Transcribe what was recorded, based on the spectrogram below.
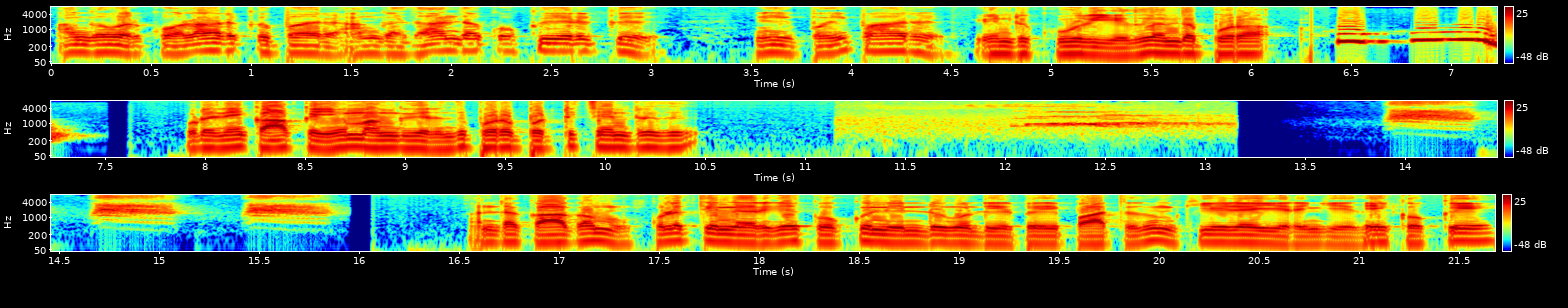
அங்கே ஒரு குளம் இருக்கு பாரு. அங்கதான் அந்த கொக்கு இருக்கு. நீ போய் பாரு. என்று கூறியது அந்த புறா. உடனே காக்கையும் அங்கு இருந்து புறப்பட்டு சென்றது. அந்த காகம் குளத்தின் அருகே கொக்கு நின்று கொண்டிருப்பதை பார்த்ததும் கீழே இறங்கியது. கொக்கே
